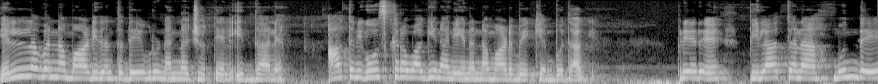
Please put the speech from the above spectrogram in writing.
ಎಲ್ಲವನ್ನ ಮಾಡಿದಂಥ ದೇವರು ನನ್ನ ಜೊತೆಯಲ್ಲಿ ಇದ್ದಾನೆ. ಆತನಿಗೋಸ್ಕರವಾಗಿ ನಾನು ಏನನ್ನು ಮಾಡಬೇಕೆಂಬುದಾಗಿ. ಪ್ರಿಯರೇ, ಪಿಲಾತನ ಮುಂದೆ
